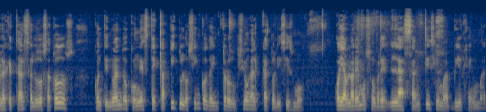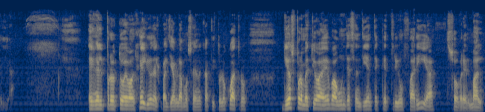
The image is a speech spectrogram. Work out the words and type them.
Hola, ¿qué tal? Saludos a todos. Continuando con este capítulo 5 de Introducción al Catolicismo, hoy hablaremos sobre la Santísima Virgen María. En el protoevangelio, del cual ya hablamos en el capítulo 4, Dios prometió a Eva un descendiente que triunfaría sobre el mal.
